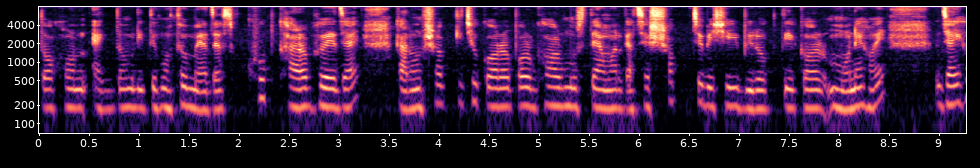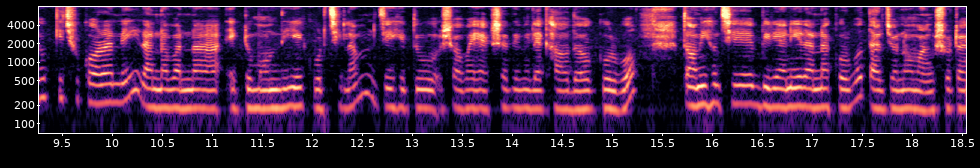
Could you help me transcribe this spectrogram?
তখন একদম রীতিমতো মেজাজ খুব খারাপ হয়ে যায়। কারণ সব কিছু করার পর ঘর মুছতে আমার কাছে সবচেয়ে বেশি বিরক্তিকর মনে হয়। যাই হোক, কিছু করার নেই। রান্নাবান্না একটু মন দিয়ে করছিলাম। যেহেতু সবাই একসাথে মিলে খাওয়া দাওয়া করব। তো আমি হচ্ছে বিরিয়ানি রান্না করব। তার জন্য মাংসটা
